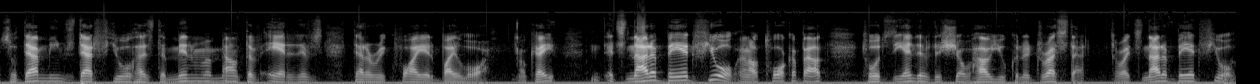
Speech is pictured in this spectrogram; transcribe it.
So that means that fuel has the minimum amount of additives that are required by law okay? It's not a bad fuel and i'll talk about towards the end of the show how you can address that all right, it's not a bad fuel.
